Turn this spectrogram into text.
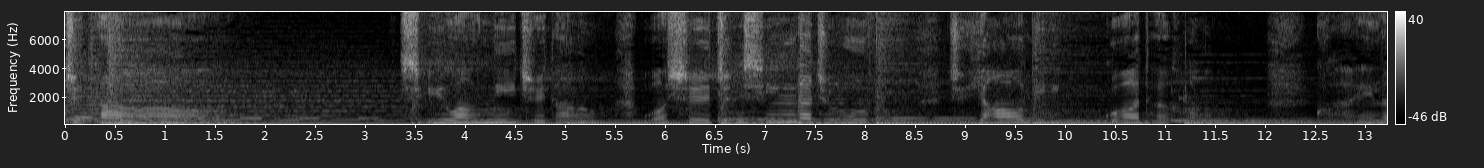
知道。希望你知道，我是真心的祝福，只要你。过得好，快乐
